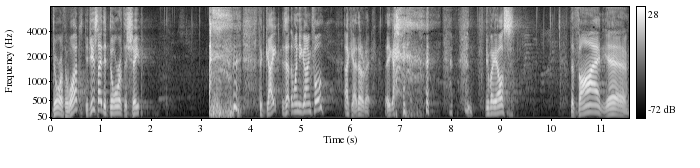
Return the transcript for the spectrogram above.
Door of the what? Did you say the door of the sheep? the gate? Is that the one you're going for? Okay, that'll do. There you go. Anybody else? The vine, yeah.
